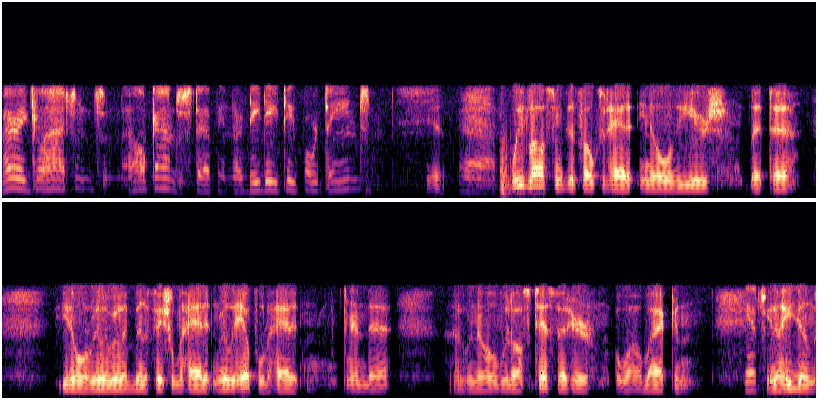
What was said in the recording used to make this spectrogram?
marriage license and all kinds of stuff in there. DD two fourteens. Yeah, Uh, we've lost some good folks that had it, you know, over the years. That uh, you know, really, really beneficial to Hadit and really helpful to Hadit. And uh, uh you know, we lost a test vet here a while back, and yes, you know he'd done the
